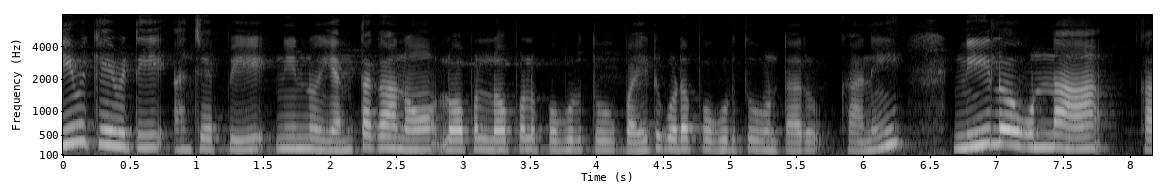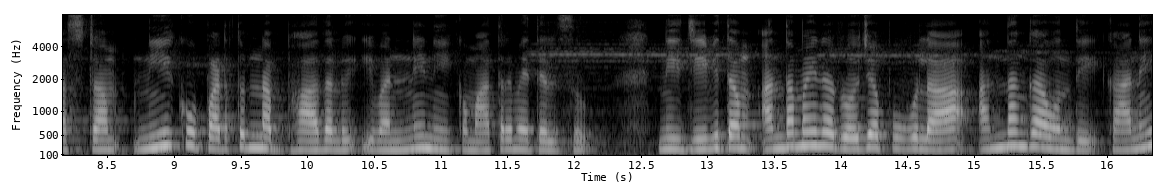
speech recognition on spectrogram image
ఈమెకేమిటి అని చెప్పి నిన్ను ఎంతగానో లోపల లోపల పొగుడుతూ బయట కూడా పొగుడుతూ ఉంటారు. కానీ నీలో ఉన్న కష్టం నీకు పడుతున్న బాధలు ఇవన్నీ నీకు మాత్రమే తెలుసు. నీ జీవితం అందమైన రోజా పువ్వులా అందంగా ఉంది. కానీ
